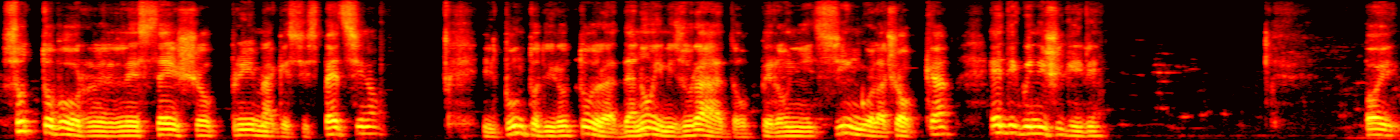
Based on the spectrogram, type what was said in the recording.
sottoporre le extension prima che si spezzino? Il punto di rottura da noi misurato per ogni singola ciocca è di 15 kg. Poi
